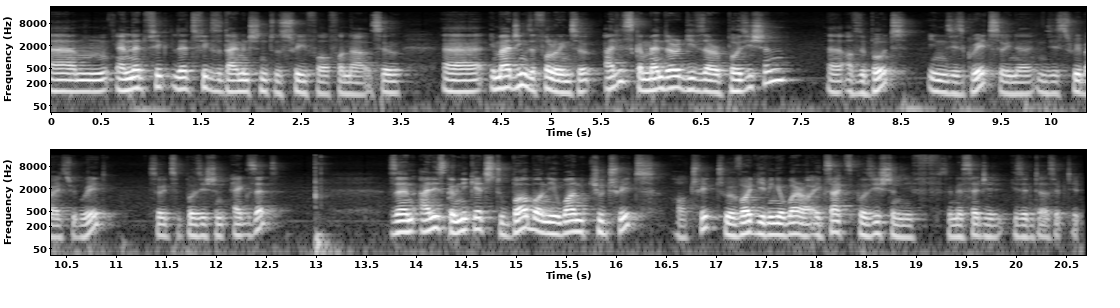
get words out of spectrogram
Um, and let's, fi let's fix the dimension to 3 for, for now. So uh, imagine the following. So Alice commander gives her a position uh, of the boat in this grid, so in, a, in this 3 by 3 grid. So it's a position XZ. Then Alice communicates to Bob only one qutrit or trit to avoid giving away her exact position if the message is intercepted.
